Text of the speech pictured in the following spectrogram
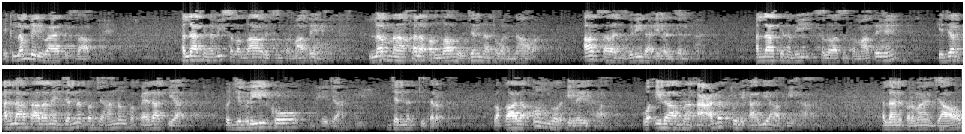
ایک لمبی روایت اس بات میں اللہ کے نبی صلی اللہ علیہ وسلم فرماتے ہیں، لما خلق اللہ الجنت والنار۔ ارسل جبریل الى الجنہ۔ اللہ کے نبی صلی اللہ علیہ وسلم فرماتے ہیں کہ جب اللہ تعالیٰ نے جنت اور جہنم کو پیدا کیا، تو جبریل کو بھیجا جنت کی طرف۔ وقال انظر الیہا و وإلى ما اعددت لآلہا فیہا۔ اللہ نے فرمایا، جاؤ،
